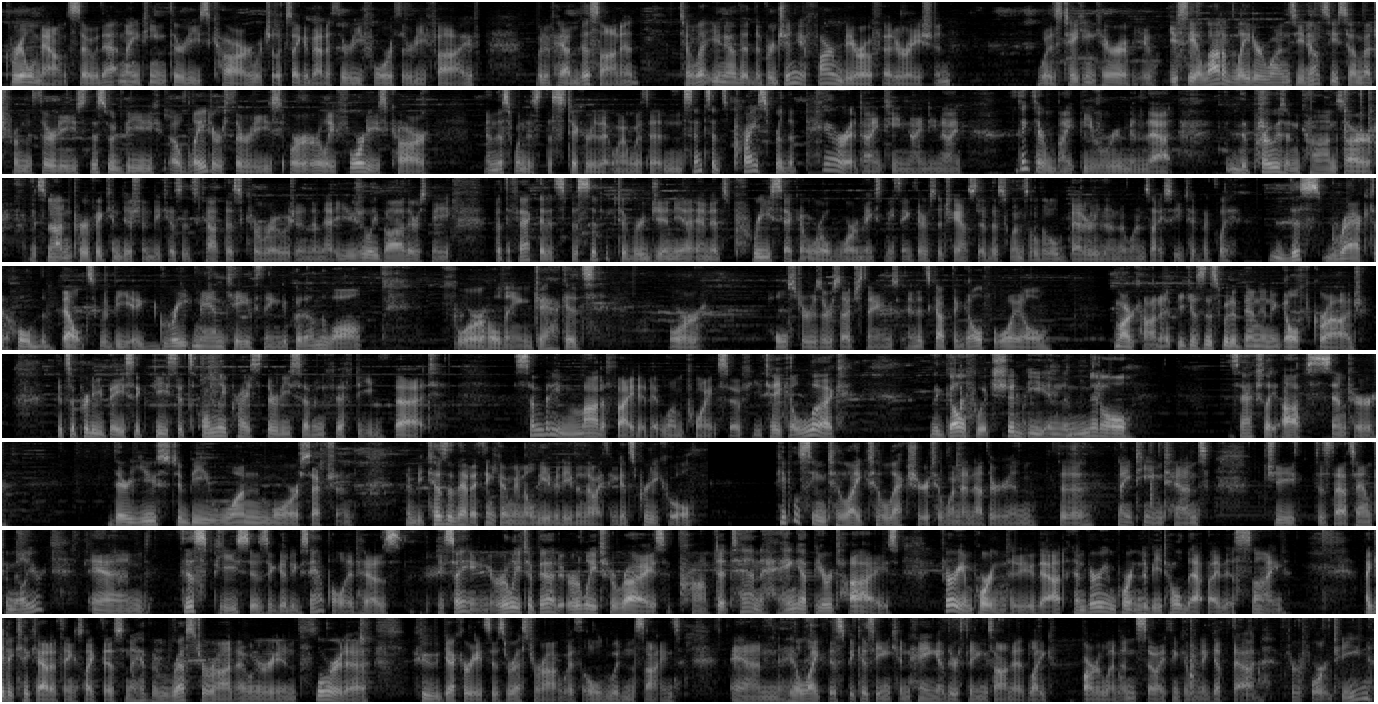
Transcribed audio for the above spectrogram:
grill mounts. So that 1930s car, which looks like about a 34, 35, would have had this on it to let you know that the Virginia Farm Bureau Federation was taking care of you. You see a lot of later ones, you don't see so much from the 30s. This would be a later 30s or early 40s car, and this one is the sticker that went with it. And since it's priced for the pair at $19.99, I think there might be room in that. The pros and cons are it's not in perfect condition because it's got this corrosion and that usually bothers me. But the fact that it's specific to Virginia and it's pre-Second World War makes me think there's a chance that this one's a little better than the ones I see typically. This rack to hold the belts would be a great man cave thing to put on the wall for holding jackets or holsters or such things. And it's got the Gulf oil mark on it because this would have been in a Gulf garage. It's a pretty basic piece. It's only priced $37.50, but somebody modified it at one point. So if you take a look, the Gulf, which should be in the middle, is actually off center. There used to be one more section. And because of that, I think I'm going to leave it even though I think it's pretty cool. People seem to like to lecture to one another in the 1910s. Gee, does that sound familiar? And this piece is a good example. It has a saying, early to bed, early to rise, prompt at 10, hang up your ties. Very important to do that, and very important to be told that by this sign. I get a kick out of things like this, and I have a restaurant owner in Florida who decorates his restaurant with old wooden signs. And he'll like this because he can hang other things on it like bar linen. So I think I'm going to get that for 14.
